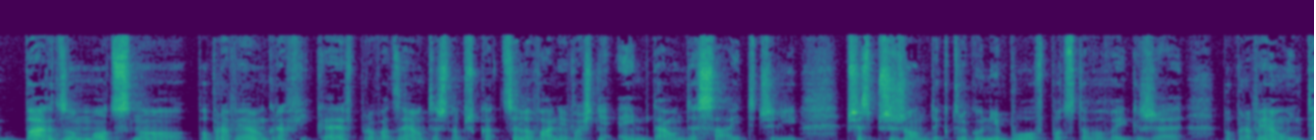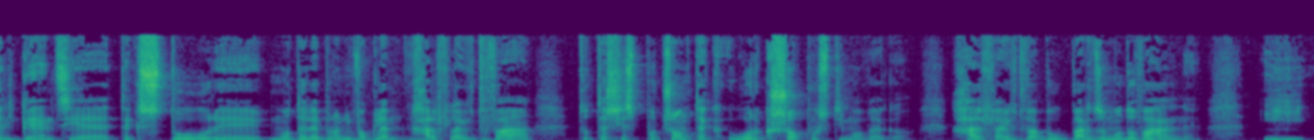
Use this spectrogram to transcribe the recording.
bardzo mocno poprawiają grafikę, wprowadzają też na przykład celowanie właśnie aim down the sight, czyli przez przyrządy, którego nie było w podstawowej grze, poprawiają inteligencję, tekstury, modele broni. W ogóle Half-Life 2 to też jest początek workshopu Steamowego. Half-Life 2 był bardzo modowalny i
